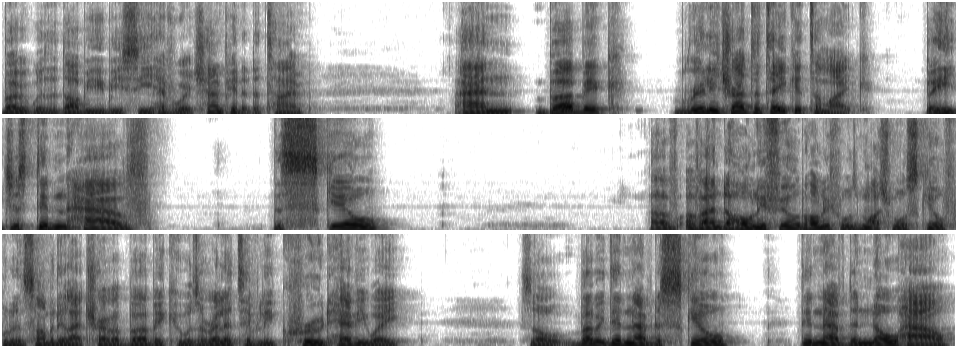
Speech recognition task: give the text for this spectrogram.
Berbick was the WBC heavyweight champion at the time. And Berbick really tried to take it to Mike, but he just didn't have the skill of, Evander Holyfield. Holyfield was much more skillful than somebody like Trevor Berbick, who was a relatively crude heavyweight. So Berbick didn't have the skill, didn't have the know-how,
